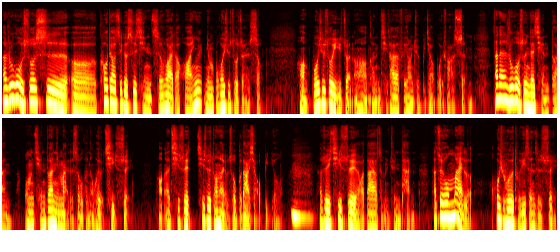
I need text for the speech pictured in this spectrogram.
那如果说是呃扣掉这个事情之外的话，因为你们不会去做转手，哦，不会去做移转的话，可能其他的费用就比较不会发生。那但是如果说你在前端，我们前端你买的时候可能会有契税。好，那契税契税通常有时候不大小笔哦，嗯，那所以契税啊，大家要怎么均摊？那最后卖了，或许会有土地增值税。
